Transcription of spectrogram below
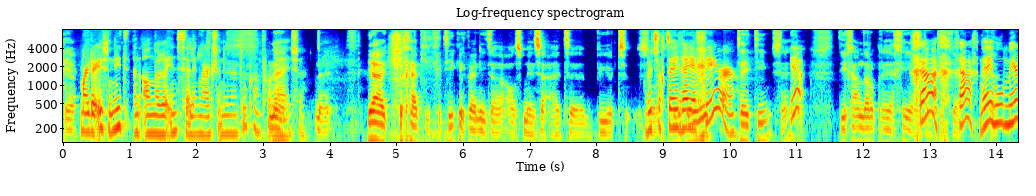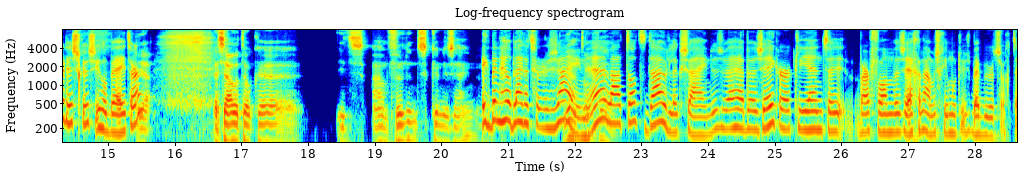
ja. Maar er is niet een andere instelling waar ik ze nu naartoe kan verwijzen. Nee. Ja, ik begrijp je kritiek. Ik weet niet uh, als mensen uit uh, buurt... Buurtzorg T, reageer. T-teams, hè? Ja. Die gaan daarop reageren. Graag, ik, graag. Nee, hoe meer discussie, hoe beter. Ja. En zou het ook eh, iets aanvullends kunnen zijn? Ik ben heel blij dat ze er zijn. Ja, toch, hè? ja. Laat dat duidelijk zijn. Dus we hebben zeker cliënten waarvan we zeggen, nou misschien moet u eens bij Buurtzorg T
